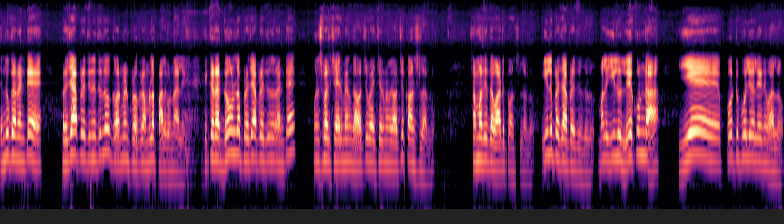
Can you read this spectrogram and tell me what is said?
ఎందుకనంటే ప్రజాప్రతినిధులు గవర్నమెంట్ ప్రోగ్రాంలో పాల్గొనాలి. ఇక్కడ డోన్లో ప్రజాప్రతినిధులు అంటే మున్సిపల్ చైర్మన్ కావచ్చు వైస్ చైర్మన్ కావచ్చు కౌన్సిలర్లు సంబంధిత వార్డు కౌన్సిలర్లు. వీళ్ళు ప్రజాప్రతినిధులు. మళ్ళీ వీళ్ళు లేకుండా ఏ పోర్టుపోలియో లేని వాళ్ళు.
